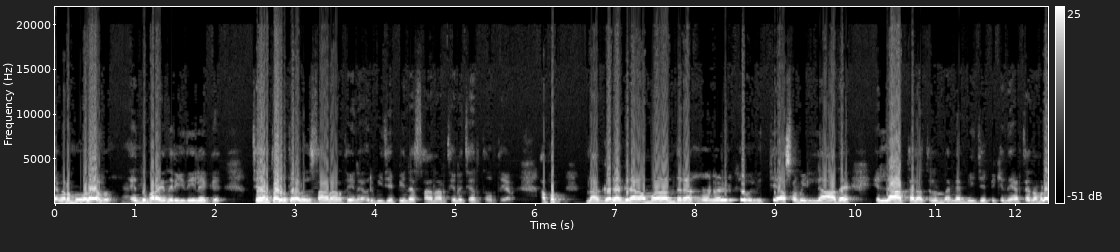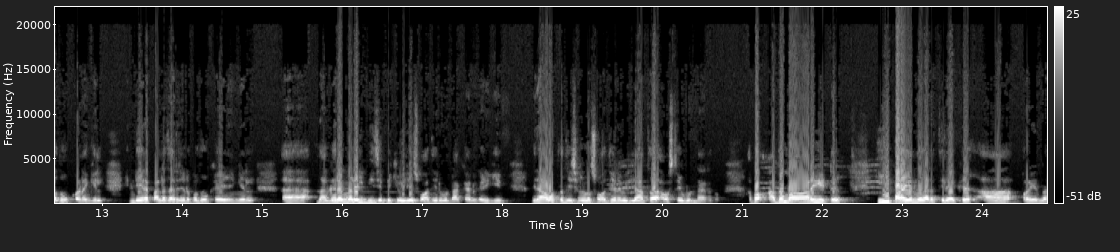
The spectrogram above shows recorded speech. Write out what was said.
ഞങ്ങളുടെ മോളെയാണ് എന്ന് പറയുന്ന രീതിയിലേക്ക് ചേർത്ത് നിർത്തുകയാണ് ഒരു സ്ഥാനാർത്ഥിനെ ഒരു ബി ജെ പിന്റെ സ്ഥാനാർത്ഥിനെ ചേർത്ത് നിർത്തുകയാണ്. അപ്പം നഗര ഗ്രാമാന്തരങ്ങൾക്ക് ഒരു വ്യത്യാസമില്ലാതെ എല്ലാ തലത്തിലും തന്നെ ബി ജെ പിക്ക് നേരത്തെ നമ്മൾ നോക്കുകയാണെങ്കിൽ ഇന്ത്യയിലെ പല തെരഞ്ഞെടുപ്പ് നോക്കുകയാണെങ്കിൽ നഗരങ്ങളിൽ ബി ജെ പിക്ക് വലിയ സ്വാധീനം ഉണ്ടാക്കാൻ കഴിയുകയും ഗ്രാമപ്രദേശങ്ങളിൽ സ്വാധീനമില്ലാത്ത അവസ്ഥയും ഉണ്ടായിരുന്നു. അപ്പൊ അത് മാറിയിട്ട് ഈ പറയുന്ന തരത്തിലേക്ക് ആ പറയുന്ന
